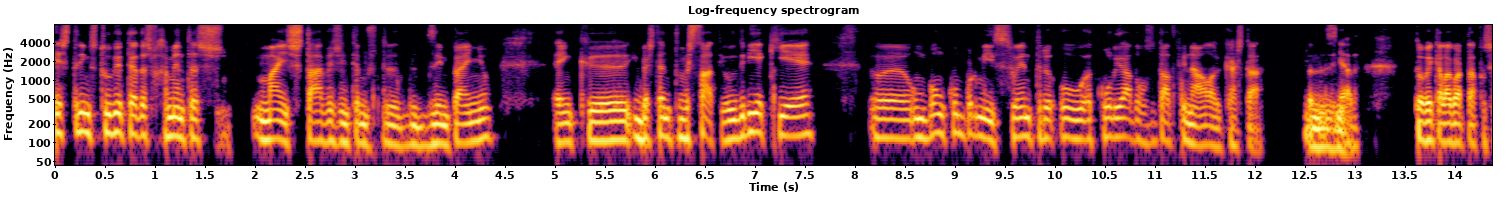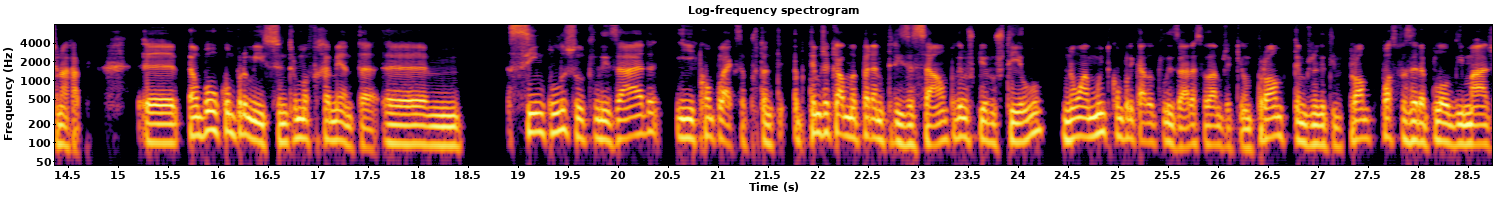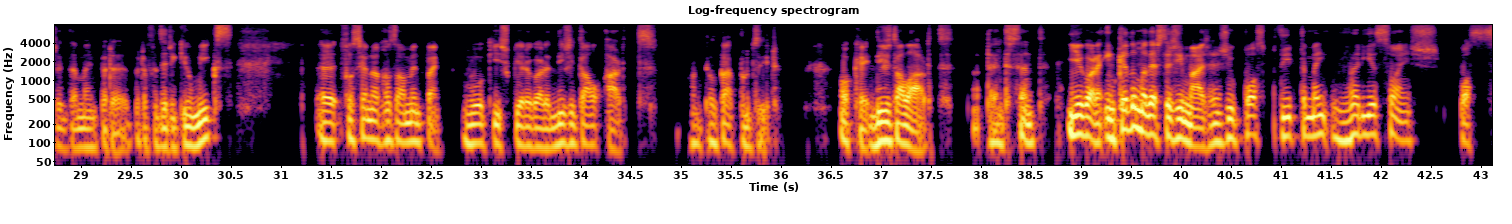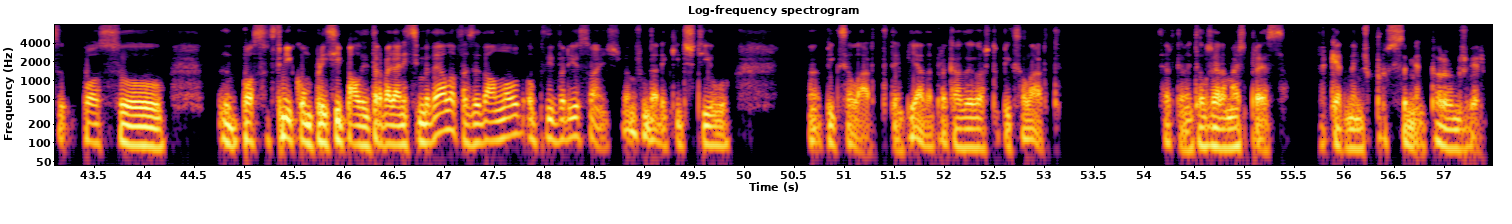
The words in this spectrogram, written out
este Dream Studio é até das ferramentas mais estáveis em termos de, de desempenho, em que, e bastante versátil. Eu diria que é uh, um bom compromisso entre o, a qualidade do resultado final, olha, cá está, banda desenhada. Estou a ver que ela agora está a funcionar rápido. Uh, é um bom compromisso entre uma ferramenta uh, simples de utilizar e complexa. Portanto, temos aqui alguma parametrização, podemos escolher o estilo, não é muito complicado de utilizar, é só darmos aqui um prompt, temos negativo prompt, posso fazer upload de imagem também para, para fazer aqui um mix. Uh, funciona razoavelmente bem. Vou aqui escolher agora Digital Art. Ele está a produzir. Ok, Digital Art. Está interessante. E agora, em cada uma destas imagens, eu posso pedir também variações. Posso, posso, posso definir como principal e trabalhar em cima dela, fazer download ou pedir variações. Vamos mudar aqui de estilo. Uh, pixel art. Tem piada, por acaso eu gosto do pixel art. Certamente ele gera mais depressa. Requer menos processamento. Agora vamos ver.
